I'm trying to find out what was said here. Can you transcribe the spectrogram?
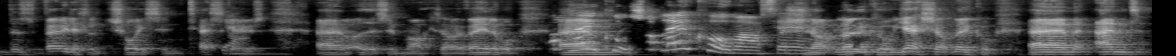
There's very little choice in Tesco's. Yeah. Um, other supermarkets are available. Shop um, local, shop local, Martin. Shop local, yes, shop local. Um, and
